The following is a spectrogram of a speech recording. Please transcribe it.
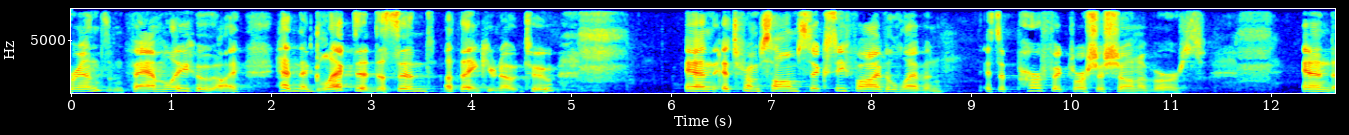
friends and family who I had neglected to send a thank you note to. And it's from Psalm 65 11. It's a perfect Rosh Hashanah verse. And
